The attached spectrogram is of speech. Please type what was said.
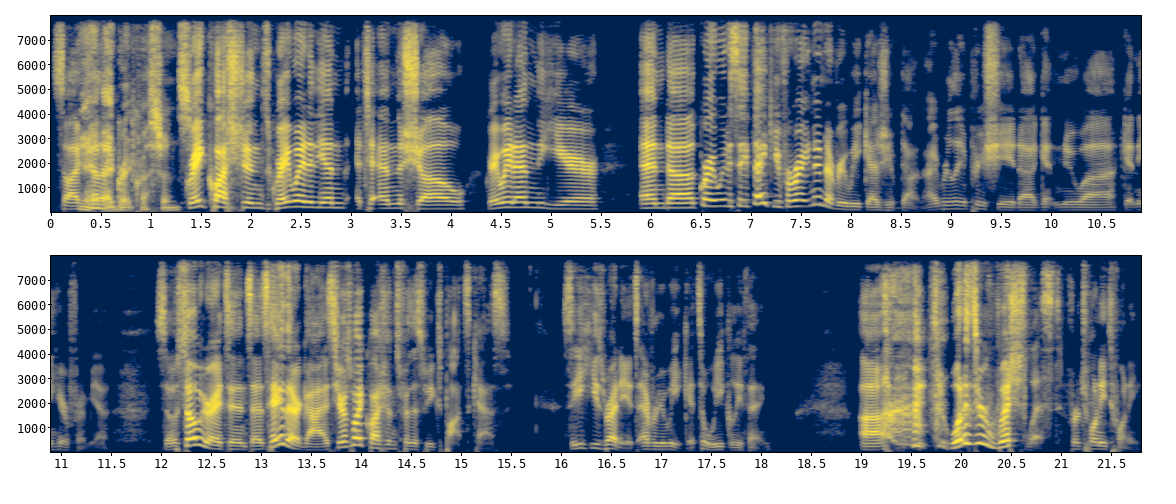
So I yeah, feel they're like great questions. great questions, great way to the end to end the show, great way to end the year, and uh, great way to say thank you for writing in every week as you've done. I really appreciate uh, getting to uh, getting to hear from you. So Sobi writes in and says, "Hey there, guys. Here's my questions for this week's podcast. See, he's ready. It's every week. It's a weekly thing. Uh, what is your wish list for 2020?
